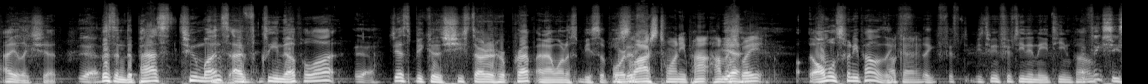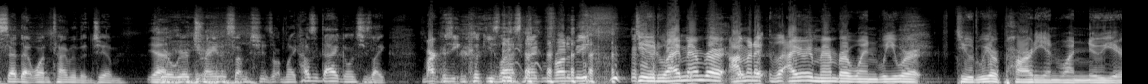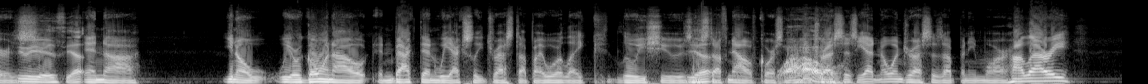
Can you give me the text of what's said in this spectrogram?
I eat like shit. Yeah. Listen, the past two months I've cleaned up a lot. Yeah. Just because she started her prep and I want to be He's supportive. lost twenty pounds. How much Yeah. weight? Almost twenty pounds. Like, Okay. Like 50, between fifteen and eighteen pounds. I think she said that one time in the gym. Yeah. we were, we were training something. She's, I'm like, "How's the diet going?" She's like, "Mark was eating cookies last night in front of me." dude i remember i'm gonna i remember when we were dude we were partying one new year's New Year's, yeah. and uh you know we were going out and back then we actually dressed up i wore like louis shoes and Yeah. stuff now of course no one dresses yeah no one dresses up anymore huh larry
